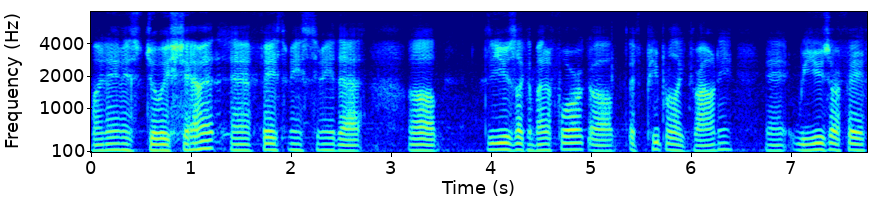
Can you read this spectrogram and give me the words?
My name is Joey Shamit, and faith means to me that uh, to use like a metaphor, uh, if people are like drowning, and we use our faith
